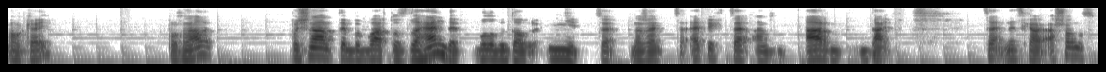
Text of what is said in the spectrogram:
Окей. Погнали. Починати би варто з легенди, було б добре. Ні, це, на жаль, це епік, це Арндайв. Це не цікаво. А що в нас?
